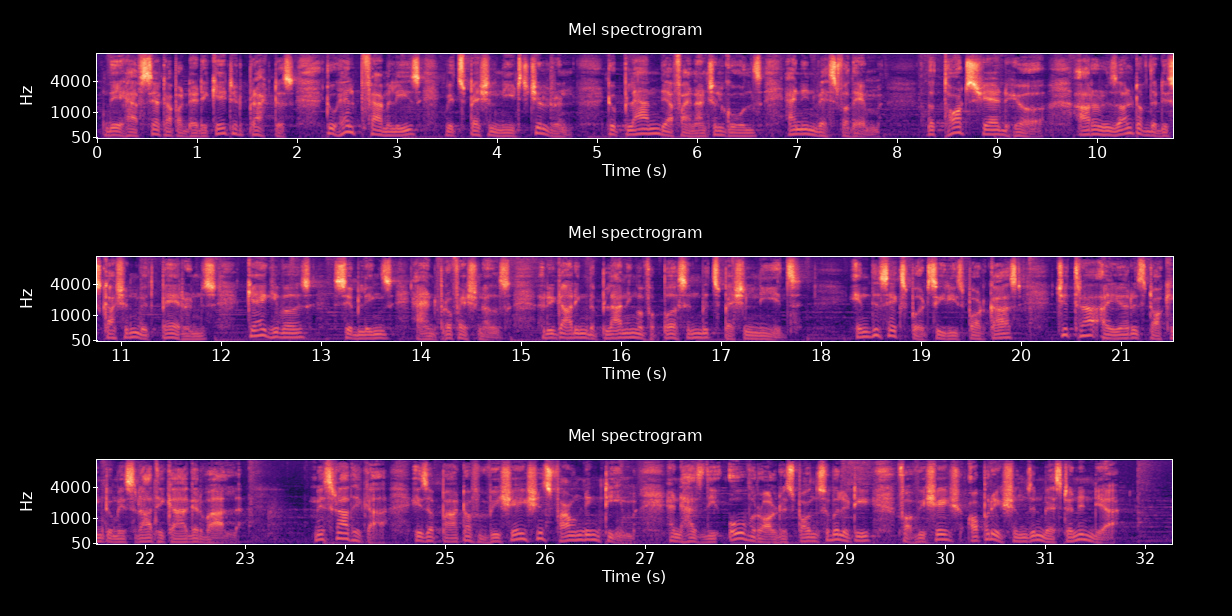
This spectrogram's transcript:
They have set up a dedicated practice to help families with special needs children to plan their financial goals and invest for them. The thoughts shared here are a result of the discussion with parents, caregivers, siblings, and professionals regarding the planning of a person with special needs. In this expert series podcast, Chitra Iyer is talking to Ms. Radhika Agarwal. Ms. Radhika is a part of V-shesh's founding team and has the overall responsibility for V-shesh operations in Western India.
